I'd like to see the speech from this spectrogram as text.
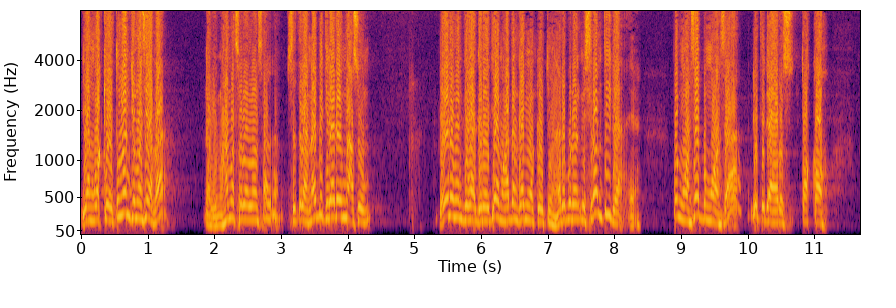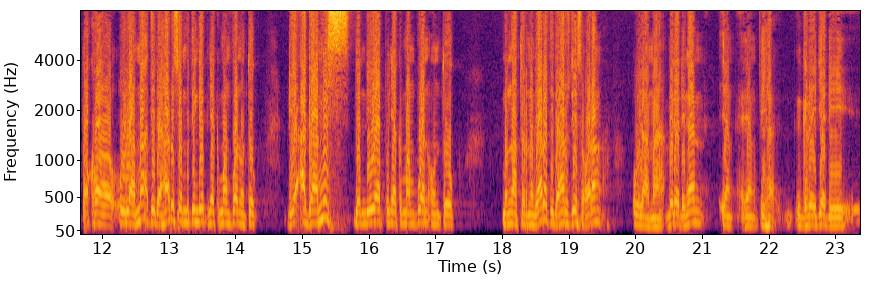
Yang wakil Tuhan cuma siapa? Nabi Muhammad SAW. Setelah Nabi tidak ada yang maksum. Beda dengan pihak gereja mengatakan kami wakil Tuhan. Ada dalam Islam tidak. Ya. Penguasa-penguasa dia tidak harus tokoh tokoh ulama tidak harus yang penting dia punya kemampuan untuk dia agamis dan dia punya kemampuan untuk mengatur negara tidak harus dia seorang ulama. Beda dengan yang yang pihak gereja di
